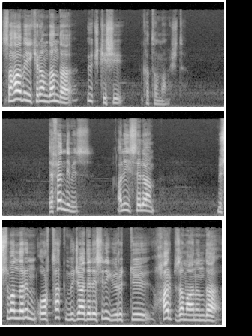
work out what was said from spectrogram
Sahabe-i kiramdan da üç kişi katılmamıştı. Efendimiz aleyhisselam Müslümanların ortak mücadelesini yürüttüğü harp zamanında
